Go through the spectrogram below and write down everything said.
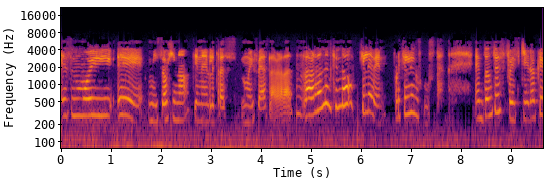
Es muy eh, misógino, tiene letras muy feas, la verdad. La verdad no entiendo qué le ven, por qué les gusta. Entonces, pues quiero que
